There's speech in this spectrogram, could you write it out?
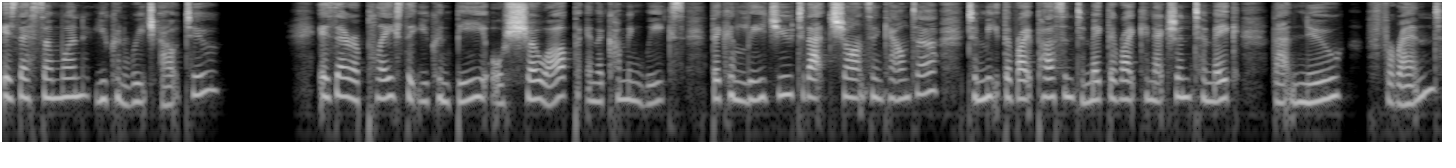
Is there someone you can reach out to? Is there a place that you can be or show up in the coming weeks that can lead you to that chance encounter, to meet the right person, to make the right connection, to make that new friend?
